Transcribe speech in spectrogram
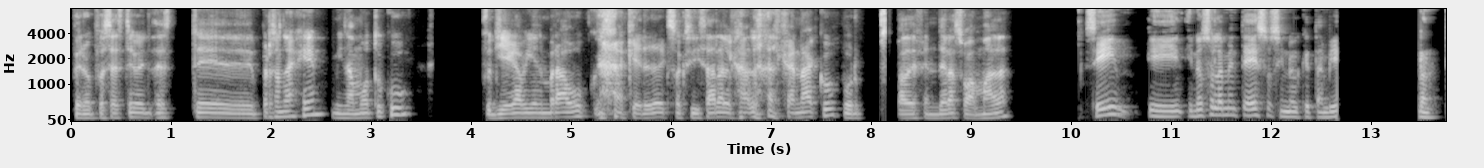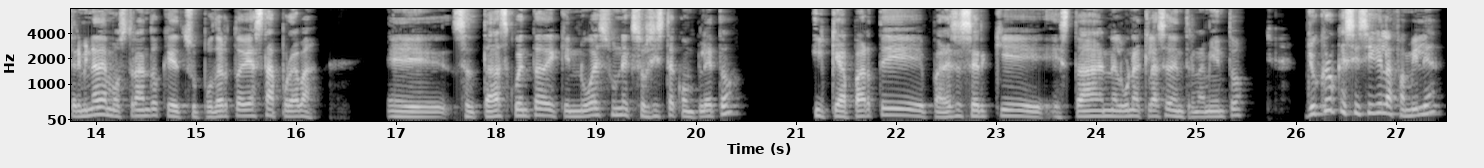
Pero pues este, este personaje, Minamoto Ku, pues llega bien bravo a querer exorcizar al, al Hanako por, pues, para defender a su amada. Sí, y, y, no solamente eso, sino que también termina demostrando que su poder todavía está a prueba. Eh, se te das cuenta de que no es un exorcista completo y que aparte parece ser que está en alguna clase de entrenamiento. Yo creo que sí sigue la familia,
